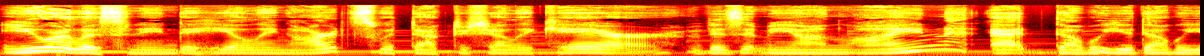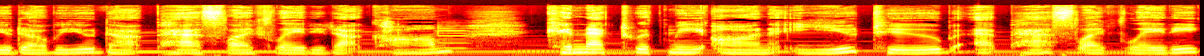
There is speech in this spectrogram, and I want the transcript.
You are listening to Healing Arts with Dr. Shelley Kerr. Visit me online at www.pastlifelady.com. Connect with me on YouTube at Past Life Lady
